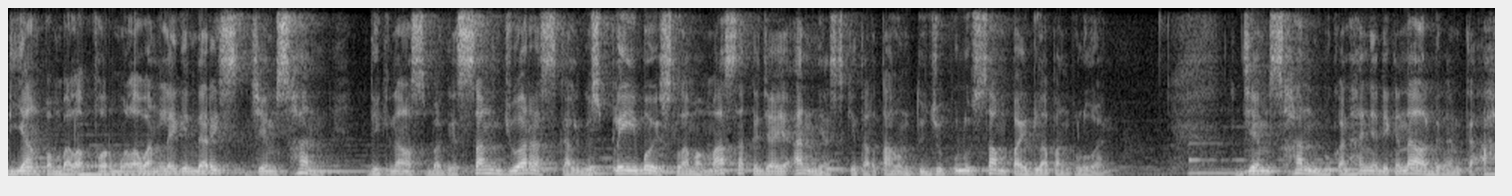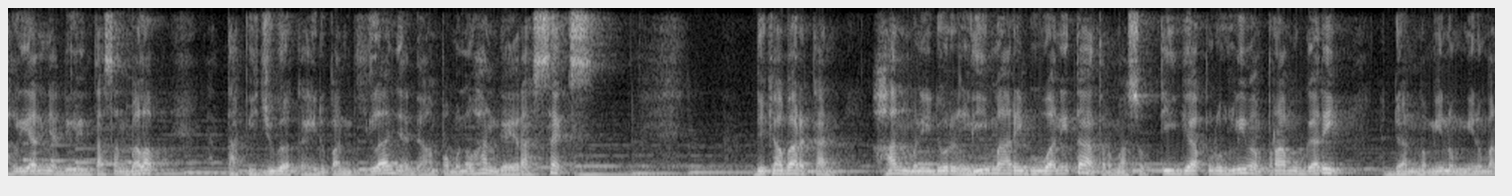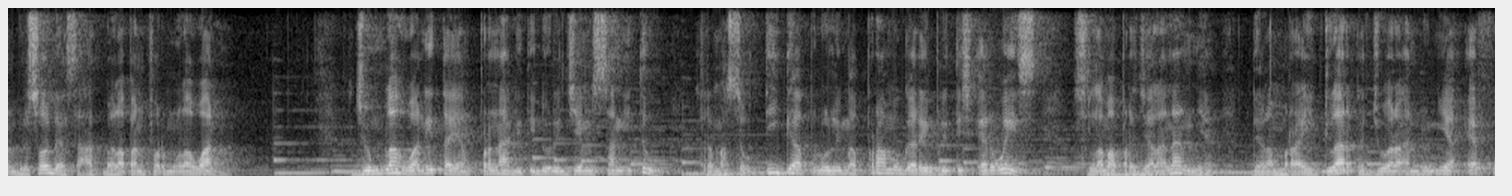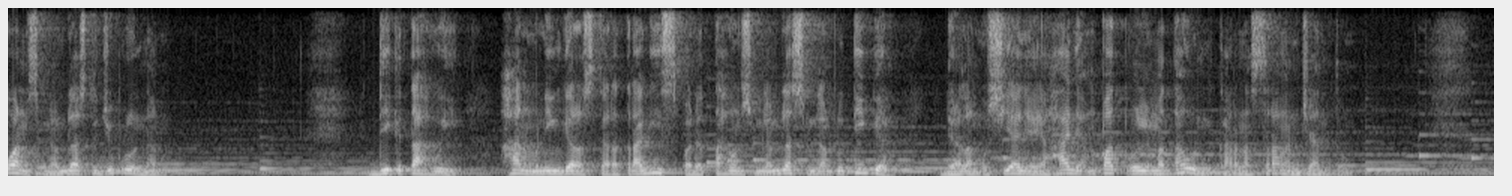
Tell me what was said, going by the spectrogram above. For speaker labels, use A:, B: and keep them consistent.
A: yang pembalap Formula One legendaris James Hunt dikenal sebagai sang juara sekaligus playboy selama masa kejayaannya sekitar tahun 70 sampai 80-an. James Hunt bukan hanya dikenal dengan keahliannya di lintasan balap, tapi juga kehidupan gilanya dalam pemenuhan gairah seks. Dikabarkan, Han meniduri 5.000 wanita termasuk 35 pramugari dan meminum minuman bersoda saat balapan Formula One. Jumlah wanita yang pernah ditiduri James Hunt itu termasuk 35 pramugari British Airways selama perjalanannya dalam meraih gelar kejuaraan dunia F1 1976. Diketahui, Han meninggal secara tragis pada tahun 1993 dalam usianya yang hanya 45 tahun karena serangan jantung.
